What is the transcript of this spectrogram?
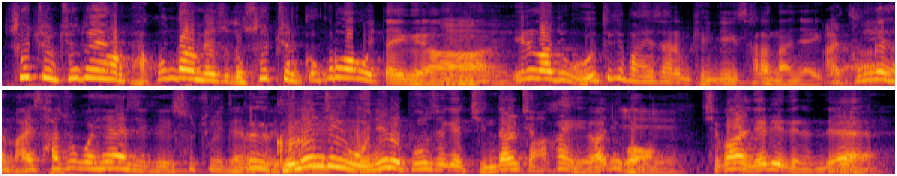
수출 주도형으로 바꾼다면서도 수출은 거꾸로 가고 있다 이거야. 예, 예. 이래가지고 어떻게 방위산업이 굉장히 살아나냐 이거야. 아니 국내에서 많이 사주고 해야지 그게 수출이 되는 그러니까 거지. 근원적인 원인을 분석해 진단을 정확하게 해가지고 예, 예. 처방을 내려야 되는데 예.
